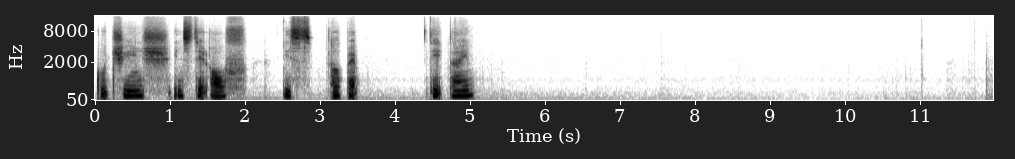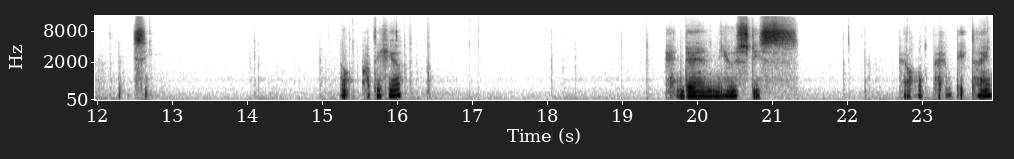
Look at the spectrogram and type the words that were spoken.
could change instead of this LPEP date time after here and then use this LPEP datetime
